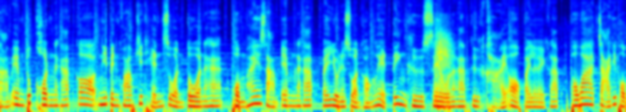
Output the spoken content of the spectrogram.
3M ทุกคนนะครับ ก็นี่เป็นความคิดเห็นส่วนตัวนะฮะ ผมให้ 3M นะครับไปอยู่ในส่วนของเลตติ้งคือเซลล์นะครับ คือขายออกไปเลยครับ เพราะว่าจากที่ผม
